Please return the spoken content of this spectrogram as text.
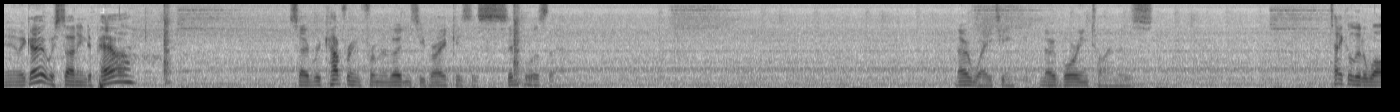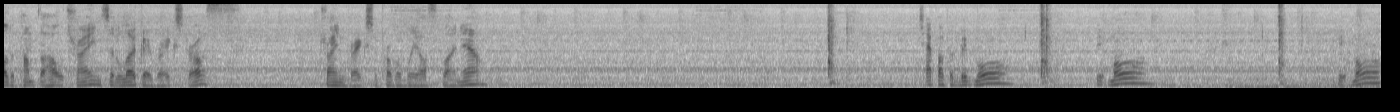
There we go, we're starting to power. So recovering from emergency brake is as simple as that. No waiting, no boring timers. Take a little while to pump the whole train so the loco brakes are off. Train brakes are probably off by now. Tap up a bit more, bit more, bit more.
